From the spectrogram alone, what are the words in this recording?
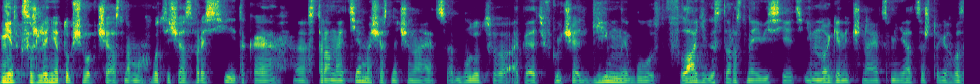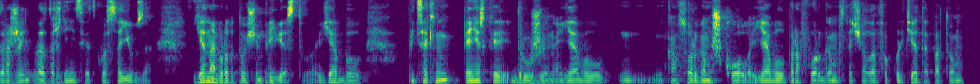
Нет, к сожалению, от общего к частному. Вот сейчас в России такая э, странная тема сейчас начинается. Будут э, опять включать гимны, будут флаги государственные висеть, и многие начинают смеяться, что идет возрождение, возрождение Советского Союза. Я, наоборот, это очень приветствую. Я был председателем пионерской дружины, я был комсоргом школы, я был профоргом сначала факультета, потом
